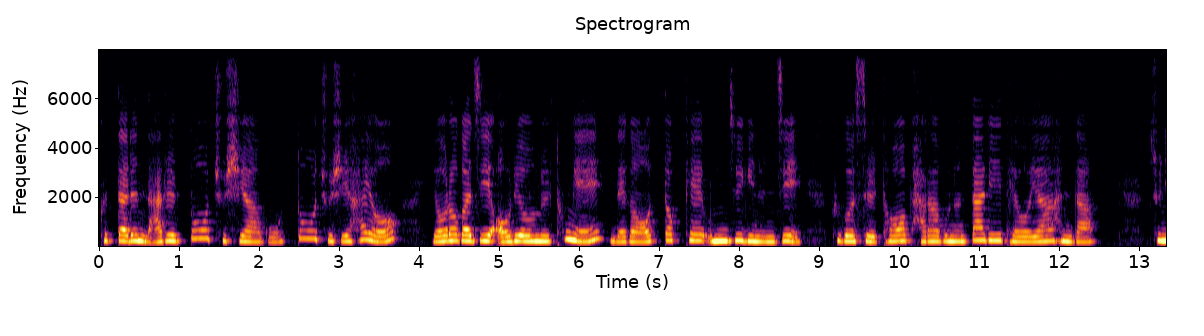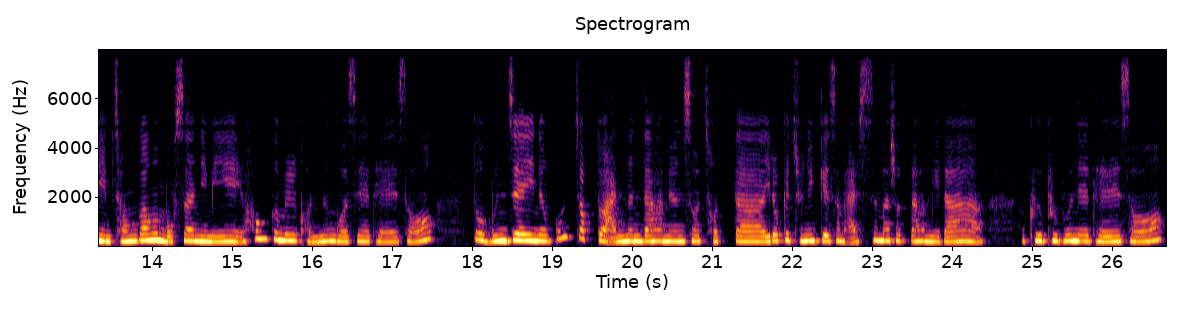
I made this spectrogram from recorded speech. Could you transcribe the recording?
그 딸은 나를 또 주시하고 또 주시하여 여러 가지 어려움을 통해 내가 어떻게 움직이는지 그것을 더 바라보는 딸이 되어야 한다. 주님, 정강훈 목사님이 헌금을 걷는 것에 대해서 또 문재인은 꿈쩍도 않는다 하면서 졌다 이렇게 주님께서 말씀하셨다 합니다. 그 부분에 대해서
